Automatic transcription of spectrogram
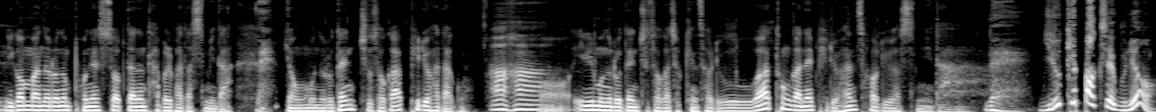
음. 이것만으로는 보낼 수 없다는 답을 받았습니다. 네. 영문으로 된 주소가 필요하다고. 아하. 어, 일문으로 된 주소가 적힌 서류와 통관에 필요한 서류였습니다. 네. 이렇게 빡세군요.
